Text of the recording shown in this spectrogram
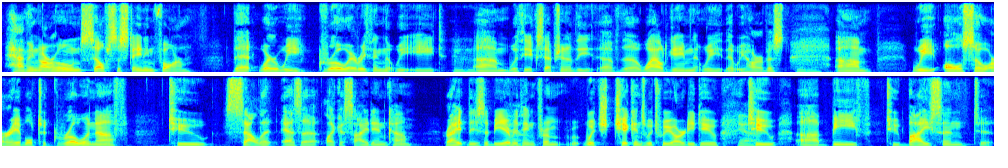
having our own self-sustaining farm that where we grow everything that we eat, um, with the exception of the of the wild game that we that we harvest. Um, we also are able to grow enough to sell it as a like a side income, right? These would be everything from which chickens, which we already do, Yeah. to uh, beef, to bison, to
